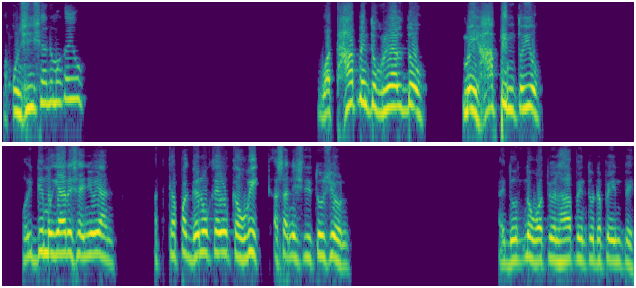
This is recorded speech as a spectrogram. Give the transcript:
Makonsensya naman kayo. What happened to Grijaldo may happen to you. Pwede mangyari sa inyo yan. At kapag ganun kayo ka-weak as an institution, I don't know what will happen to the PNP.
